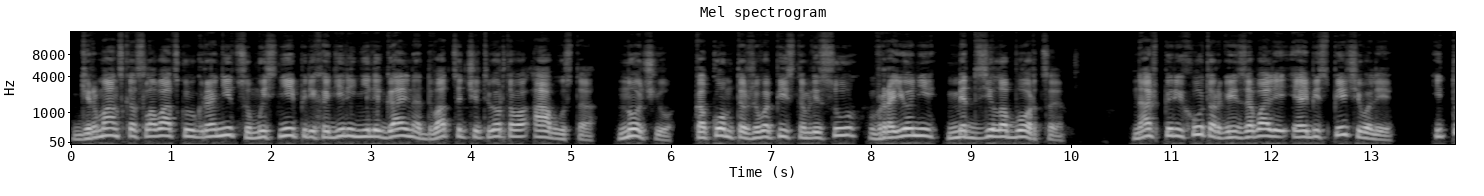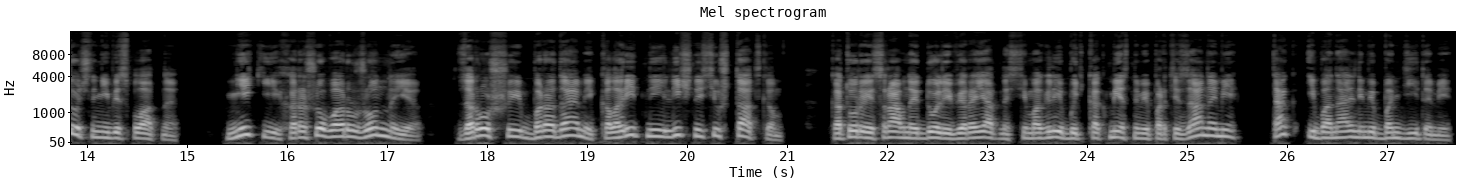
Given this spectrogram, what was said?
Германско-словацкую границу мы с ней переходили нелегально 24 августа, ночью, в каком-то живописном лесу в районе Медзилоборце. Наш переход организовали и обеспечивали, и точно не бесплатно, некие хорошо вооруженные, заросшие бородами колоритные личности в штатском, которые с равной долей вероятности могли быть как местными партизанами, так и банальными бандитами.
